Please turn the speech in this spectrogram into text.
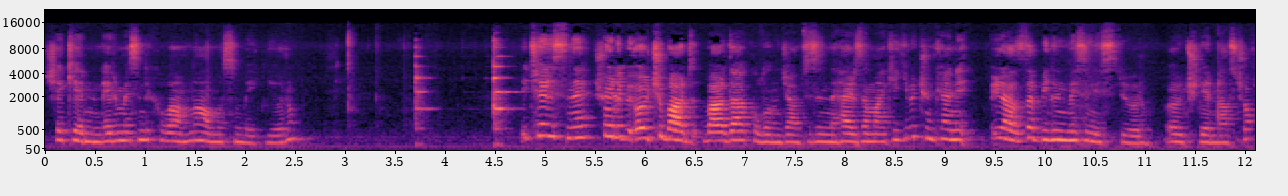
şekerinin erimesini kıvamını almasını bekliyorum. İçerisine şöyle bir ölçü bardağı kullanacağım sizinle her zamanki gibi. Çünkü hani biraz da bilinmesini istiyorum. Ölçülerini az çok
